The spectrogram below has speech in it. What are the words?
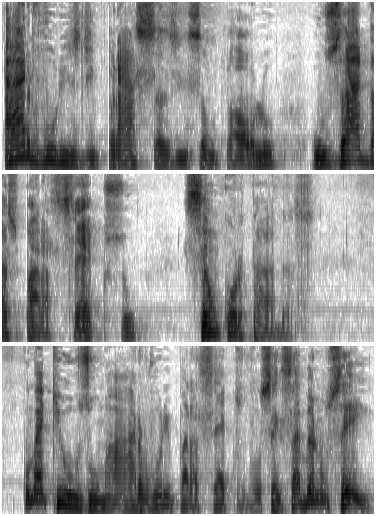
Árvores de praças em São Paulo usadas para sexo são cortadas. Como é que usa uma árvore para sexo? Vocês sabem, eu não sei.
